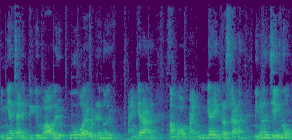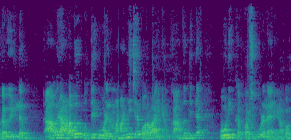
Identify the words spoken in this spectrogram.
ഇങ്ങനെ ചലിപ്പിക്കുമ്പോൾ ആ ഒരു പൂ പോലെ വിടരുന്ന ഒരു ഭയങ്കരമാണ്. സംഭവം ഭയങ്കര ഇൻട്രസ്റ്റ് ആണ്. നിങ്ങളത് ചെയ്ത് നോക്കുക വീട്ടിൽ ആ ഒരു അളവ് ഒത്തിരി കൂടുതൽ. മണ്ണിച്ചിരി കുറവായിരിക്കണം. കാന്തത്തിന്റെ പൊടി ക- കുറച്ച് കൂടുതലായിരിക്കണം. അപ്പം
